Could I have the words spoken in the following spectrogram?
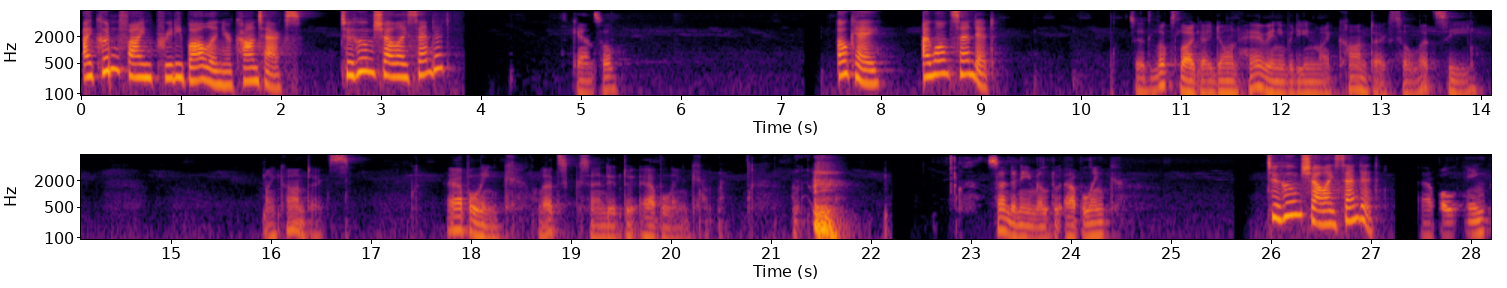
I couldn't find Preeti Bala in your contacts. To whom shall I send it? Cancel. Okay, I won't send it. So it looks like I don't have anybody in my contacts. So let's see my contacts. Apple Inc. Let's send it to Apple Inc. send an email to Apple Inc. To whom shall I send it? Apple Inc.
